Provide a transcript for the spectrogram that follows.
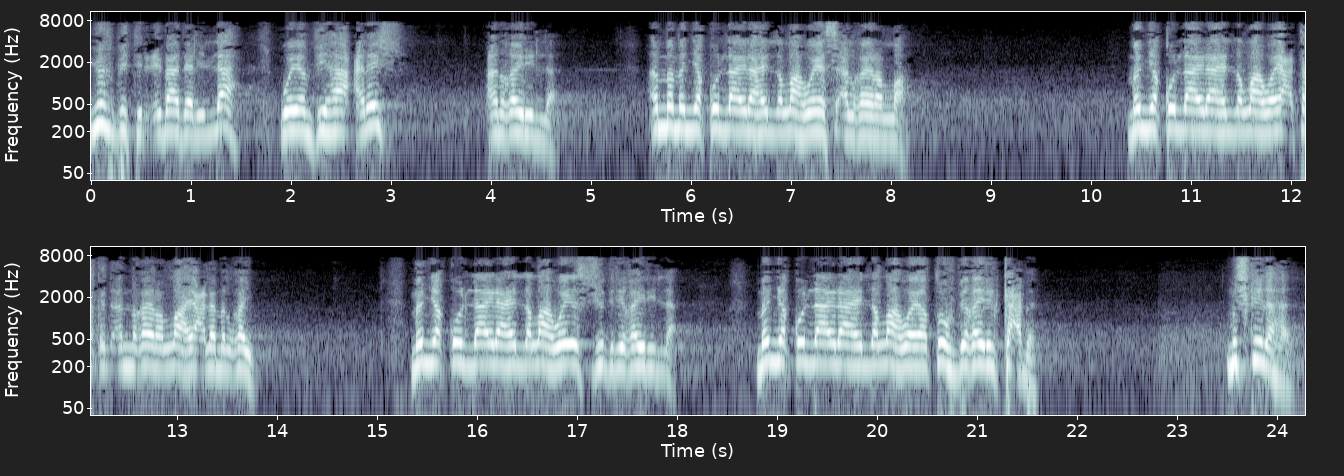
يثبت العبادة لله وينفيها عن إيش؟ عن غير الله. أما من يقول لا إله إلا الله ويسأل غير الله. من يقول لا إله إلا الله ويعتقد أن غير الله يعلم الغيب. من يقول لا إله إلا الله ويسجد لغير الله. من يقول لا إله إلا الله ويطوف بغير الكعبة. مشكلة هذا.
